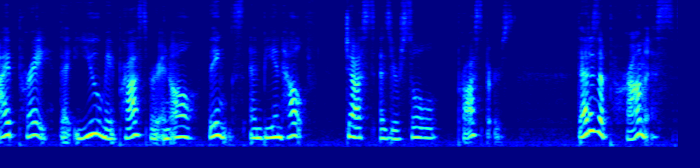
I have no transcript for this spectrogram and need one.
I pray that you may prosper in all things and be in health, just as your soul prospers." That is a promise.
